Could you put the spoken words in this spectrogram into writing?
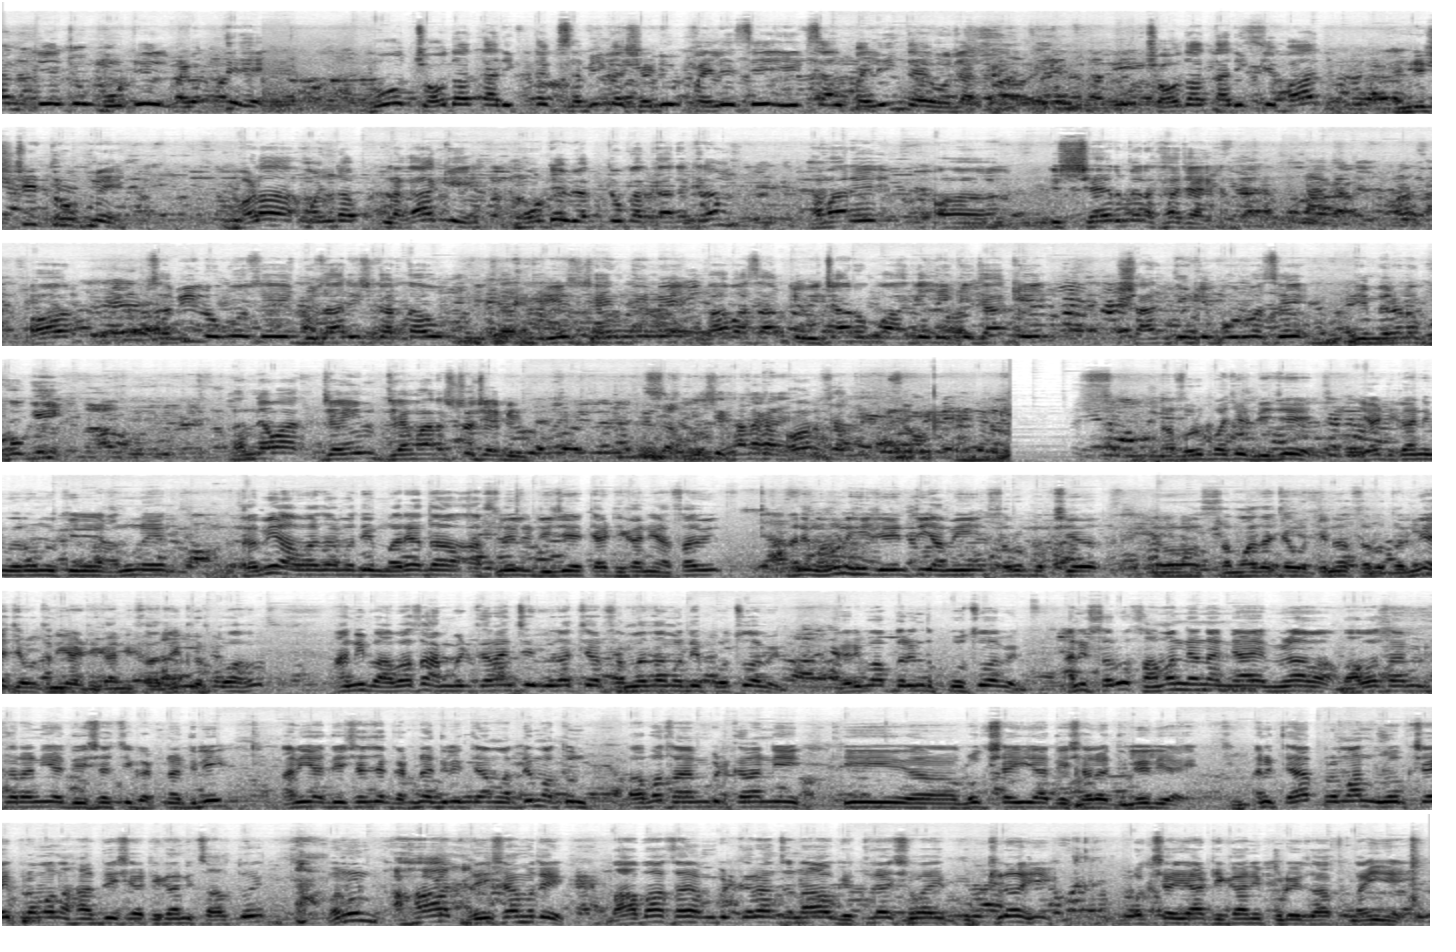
छोटे व्यक्ति हैं, वो चौदह तारीख तक सभी का शेड्यूल पहले से एक साल पहले ही तय हो जाता है। चौदह तारीख के बाद निश्चित रूप में बड़ा मंडप लगा के मोटे व्यक्तियों का कार्यक्रम हमारे इस शहर में रखा जाएगा। और सभी लोगों से गुजारिश करता हूँ कि इस जयंती में बाबा साहब के विचारों को आगे लेके जाके शांति के पूर्व से ये मिरणुक होगी धन्यवाद। जय हिंद जय महाराष्ट्र जय भीम। और सब स्वरूपाचे डीजे या ठिकाणी मिरवणुकीने आणू नयेत कमी आवाजामध्ये मर्यादा असलेले डीजे त्या ठिकाणी असावे. आणि म्हणून ही जयंती आम्ही सर्वपक्षीय समाजाच्या वतीनं सर्व धर्मियाच्या वतीनं या ठिकाणी साजरी करतो आहोत. आणि बाबासाहेब आंबेडकरांचे विराचार समाजामध्ये पोचवावेत गरिबापर्यंत पोचवावेत. आणि सर्वसामान्यांना न्याय मिळावा. बाबासाहेब आंबेडकरांनी या देशाची घटना दिली. आणि या देशाच्या घटना दिली त्या माध्यमातून बाबासाहेब आंबेडकरांनी ही लोकशाही या देशाला दिलेली आहे. आणि त्याप्रमाणे लोकशाहीप्रमाणे हा देश या ठिकाणी चालतोय. म्हणून हा देशामध्ये बाबासाहेब आंबेडकरांचं नाव घेतल्याशिवाय कुठलाही पक्ष या ठिकाणी पुढे जात नाही आहे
